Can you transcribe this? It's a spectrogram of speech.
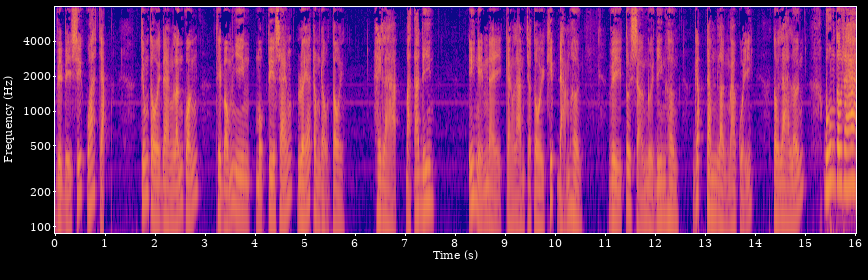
vì bị siết quá chặt. Chúng tôi đang lấn quấn, thì bỗng nhiên một tia sáng lóe trong đầu tôi. Hay là bà ta điên? Ý niệm này càng làm cho tôi khiếp đảm hơn, vì tôi sợ người điên hơn, gấp trăm lần ma quỷ. Tôi la lớn, buông tôi ra,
